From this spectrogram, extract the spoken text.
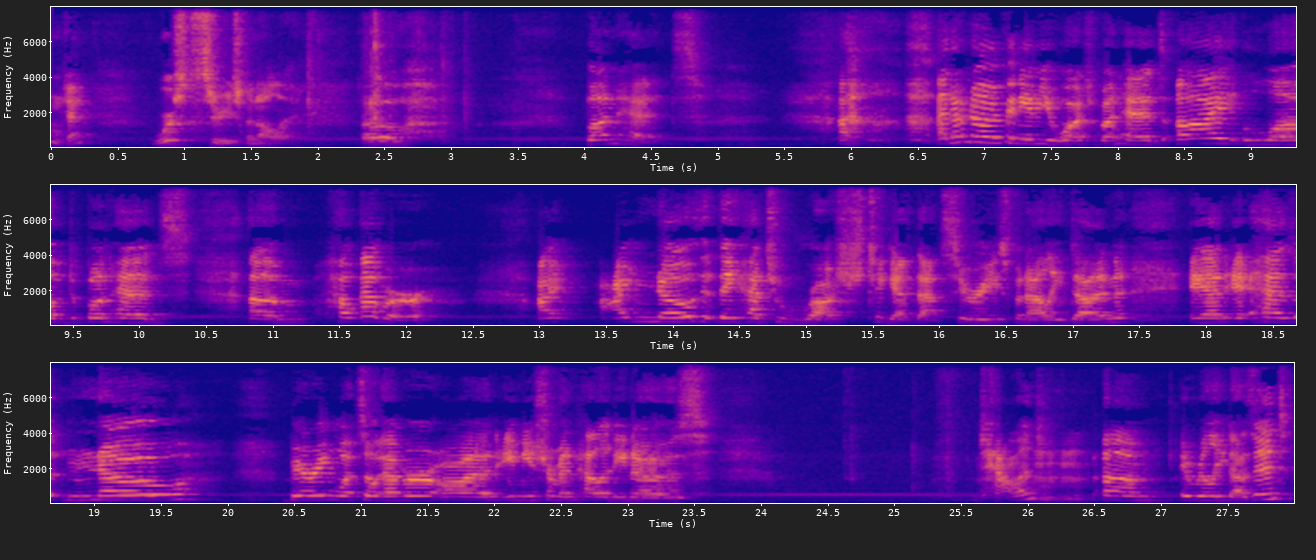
Okay. Worst series finale. Oh, Bunheads. I, don't know if any of you watch Bunheads. I loved Bunheads. Um, however, I I know that they had to rush to get that series finale done, and it has no bearing whatsoever on Amy Sherman Palladino's talent. Um, it really doesn't.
